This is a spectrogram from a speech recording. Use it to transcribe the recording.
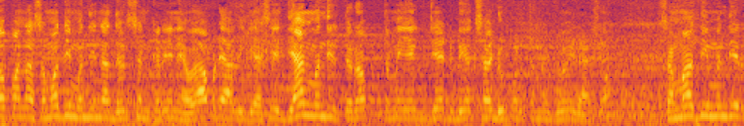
બાપાના સમાધિ મંદિરના દર્શન કરીને હવે આપણે આવી ગયા છીએ. ધ્યાન મંદિર તરફ. તમે એક્ઝેટ બેક સાઈડ ઉપર તમે જોઈ રહ્યા છો. સમાધિ મંદિર,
